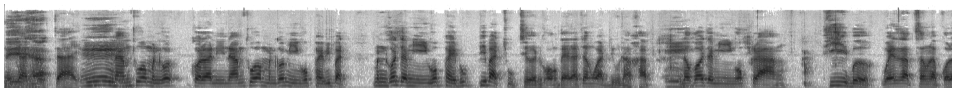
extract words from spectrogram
ในการฮะเบิกจ่ายอืมน้ำท่วมมันก็กรณีน้ำท่วมมันก็มีงบภัยพิบัติมันก็จะมีงบภัยพิบัติฉุกเฉินของแต่ละจังหวัดอยู่นะครับอืมแล้วก็จะมีงบกลางที่เบิกไว้สำหรับกร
